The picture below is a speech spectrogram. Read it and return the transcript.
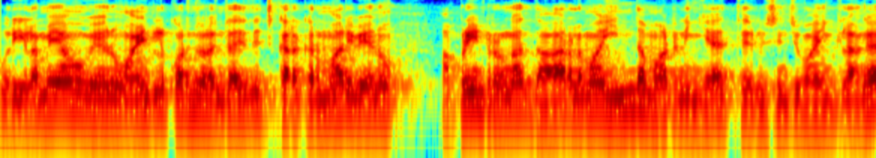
ஒரு இளமையாகவும் வேணும். வாங்கிட்டு குறைஞ்ச ஒரு அஞ்சு கறக்கிற மாதிரி வேணும். அப்படின்றவங்க தாராளமாக இந்த மாட்டை நீங்கள் தேர்வு செஞ்சு வாங்கிக்கலாங்க.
